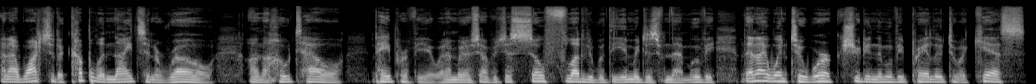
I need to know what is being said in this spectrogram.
and I watched it a couple of nights in a row on the hotel pay per view. And I, mean, I was just so flooded with the images from that movie. Then I went to work shooting the movie Prelude to a Kiss.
